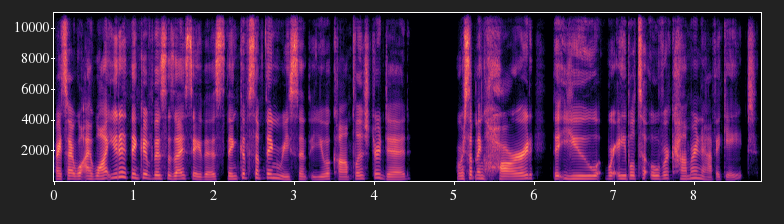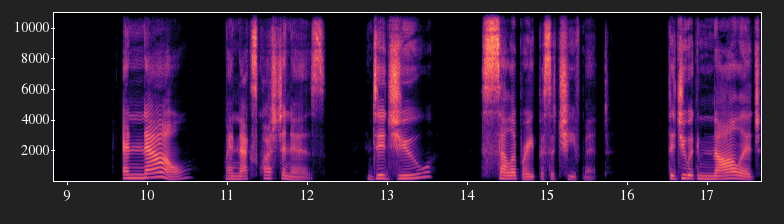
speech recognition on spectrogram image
Right. So I, w- I want you to think of this as I say this. Think of something recent that you accomplished or did, or something hard that you were able to overcome or navigate. And now, my next question is Did you celebrate this achievement? Did you acknowledge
